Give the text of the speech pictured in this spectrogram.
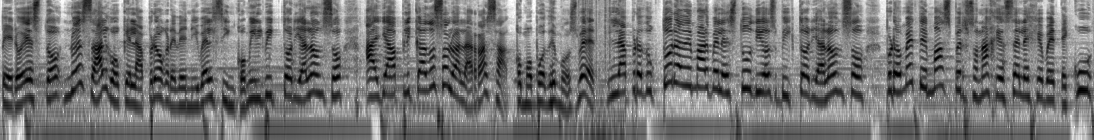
pero esto no es algo que la progre de nivel 5000 Victoria Alonso haya aplicado solo a la raza, como podemos ver. La productora de Marvel Studios, Victoria Alonso, promete más personajes LGBTQ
